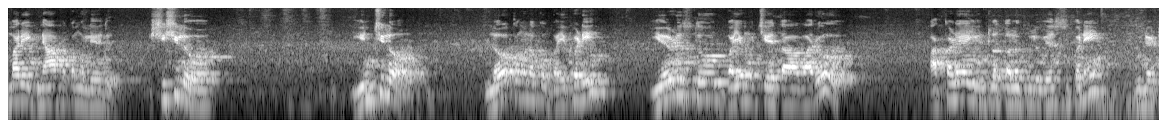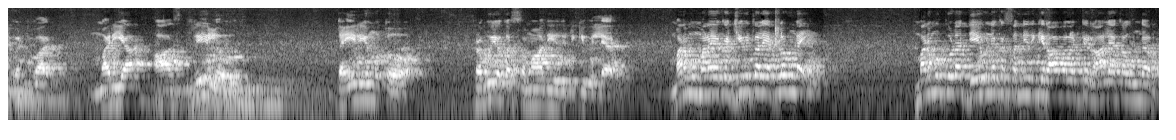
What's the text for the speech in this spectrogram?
మరి జ్ఞాపకము లేదు. శిష్యులు ఇంటిలో లోకమునకు భయపడి ఏడుస్తూ భయము చేత వారు అక్కడే ఇంట్లో తలుపులు వేసుకొని ఉండేటువంటి వారు. మరియా ఆ స్త్రీలు ధైర్యముతో ప్రభు యొక్క సమాధి ఎదుటికి వెళ్ళారు. మనము మన యొక్క జీవితాలు ఎట్లా ఉన్నాయి? మనము కూడా దేవుని యొక్క సన్నిధికి రావాలంటే రాలేక ఉండాం.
